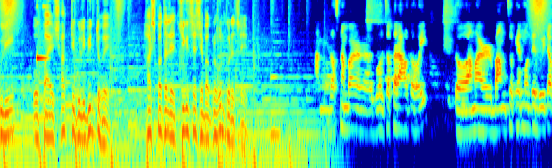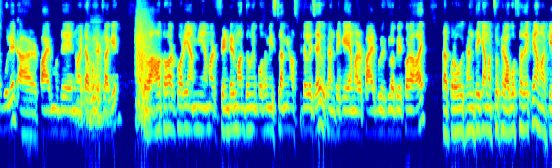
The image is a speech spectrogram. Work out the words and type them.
গুলি ও পায়ে সাতটি গুলি বিদ্ধ হয়ে হাসপাতালে চিকিৎসা সেবা গ্রহণ করেছে। আমি দশ নম্বর গোল চত্বরে আহত হই। তো আমার বাম চোখের মধ্যে দুইটা বুলেট আর পায়ের মধ্যে নয়টা বুলেট লাগে। তো আহত হওয়ার পরে আমি আমার ফ্রেন্ডের মাধ্যমে প্রথমে ইসলামী হসপিটালে যাই, ওইখান থেকে আমার পায়ের বুলেটগুলো বের করা হয়। তারপর ওইখান থেকে আমার চোখের অবস্থা দেখে আমাকে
